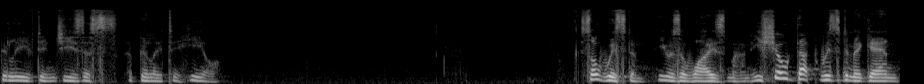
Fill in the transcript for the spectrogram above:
believed in Jesus' ability to heal. So, wisdom. He was a wise man. He showed that wisdom again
